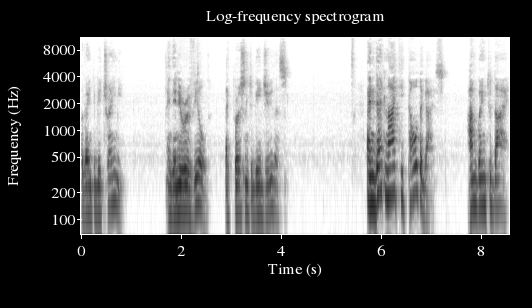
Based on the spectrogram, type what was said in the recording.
are going to betray me. And then he revealed that person to be Judas. And that night, he told the guys, I'm going to die,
